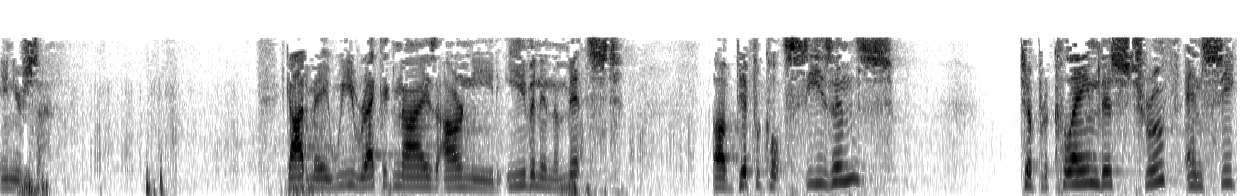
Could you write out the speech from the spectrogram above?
in your Son. God, may we recognize our need even in the midst of difficult seasons to proclaim this truth and seek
